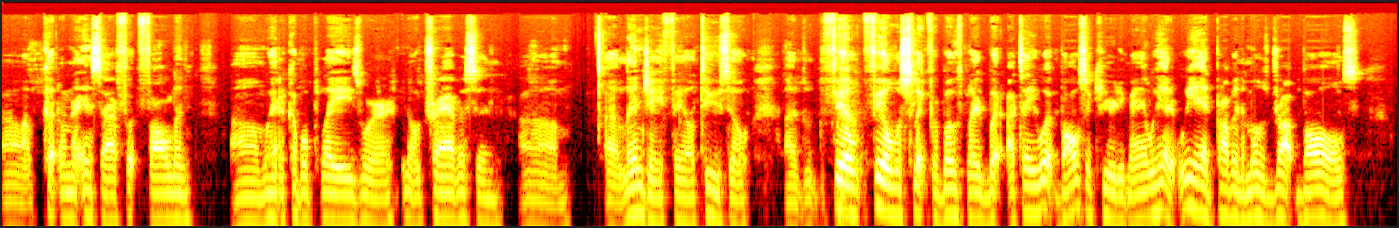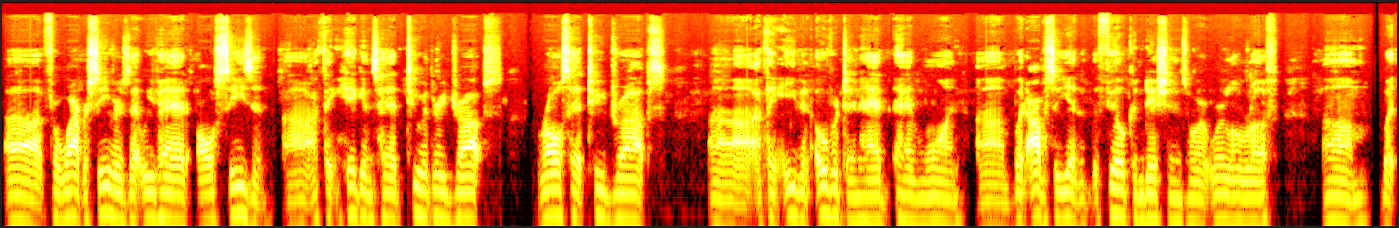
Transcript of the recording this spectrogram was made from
uh, cut on the inside foot falling. Um, we had a couple plays where you know Travis and um, uh, Lyn-J fell too. So uh, the field field was slick for both players. But I tell you what, ball security, man, we had we had probably the most dropped balls uh, for wide receivers that we've had all season. Uh, I think Higgins had two or three drops. Ross had two drops. Uh, I think even Overton had had one. Uh, but obviously, yeah, the, the field conditions were, were a little rough. Um, but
